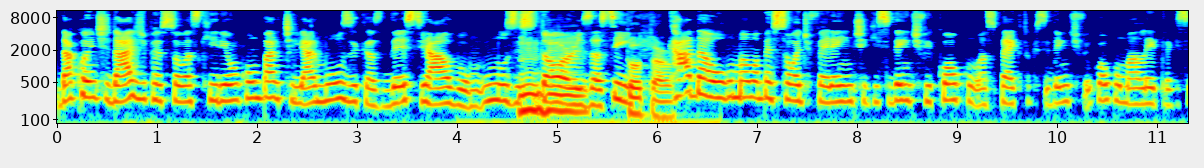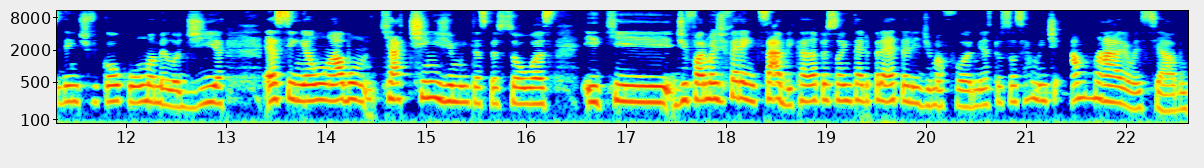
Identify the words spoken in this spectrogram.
da quantidade de pessoas que iriam compartilhar músicas desse álbum nos uhum, stories, assim. Total. Cada uma uma pessoa diferente que se identificou com um aspecto, que se identificou com uma letra, que se identificou com uma melodia. É assim, é um álbum que atinge muitas pessoas e que de forma diferente, sabe? Cada pessoa interpreta ali de uma forma e as pessoas realmente amaram esse álbum.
